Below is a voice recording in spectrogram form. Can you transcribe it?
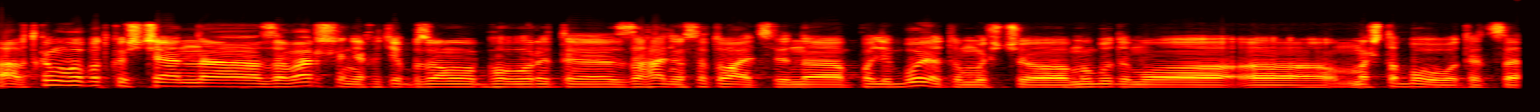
А в такому випадку ще на завершення хотів би з вами обговорити загальну ситуацію на полі бою, тому що ми будемо е, масштабовувати це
